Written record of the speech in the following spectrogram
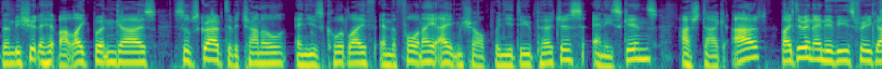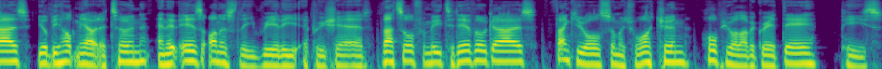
then be sure to hit that like button guys, subscribe to the channel and use code LIFE in the Fortnite item shop when you do purchase any skins, hashtag ad. By doing any of these three guys, you'll be helping me out a ton and it is honestly really appreciated. That's all from me today though guys, thank you all so much for watching, hope you all have a great day, peace.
